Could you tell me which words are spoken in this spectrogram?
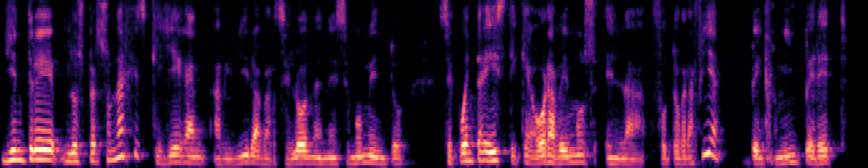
Y entre los personajes que llegan a vivir a Barcelona en ese momento, se cuenta este que ahora vemos en la fotografía, Benjamín Peret,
